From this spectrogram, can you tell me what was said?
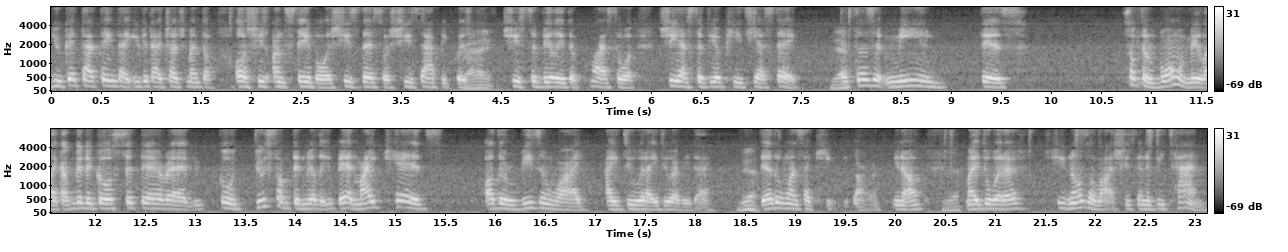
you get that thing that you get that judgment of, oh, she's unstable, or she's this, or she's that because Right. she's severely depressed, or she has severe PTSD. Yeah. it doesn't mean there's something wrong with me. Like I'm gonna go sit there and go do something really bad. My kids are the reason why I do what I do every day. Yeah. They're the ones that keep me going. You know, Yeah. my daughter, she knows a lot. She's gonna be ten.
